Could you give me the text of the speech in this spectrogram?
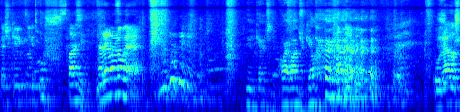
Кажи, кой уф, пази, на лева нога е. Или ке речете, кој е Ванчо Кел? У радост.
